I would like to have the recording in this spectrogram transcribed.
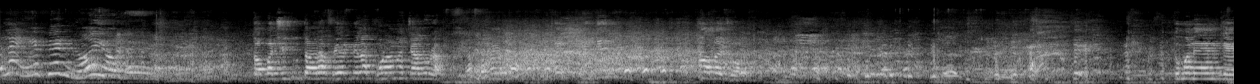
અલા એ ફેર નહીં હવે તો પછી તું તારા ફેર પેલા ખૂણામાં ચાલુ રાખ. તો હવે જો તું મને એમ કે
